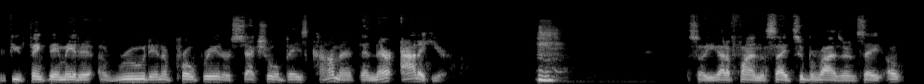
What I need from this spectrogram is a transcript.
If you think they made a, a rude, inappropriate, or sexual based comment, then they're out of here. Mm-hmm. So you got to find the site supervisor and say, "Oh,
